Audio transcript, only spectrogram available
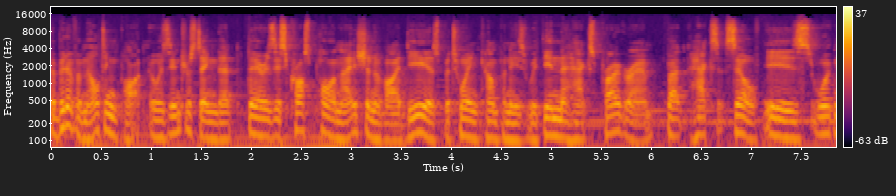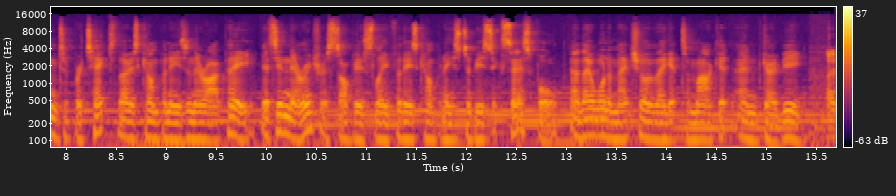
a bit of a melting pot. It was interesting that there is this cross pollination of ideas between companies within the HAX program, but HAX itself is working to protect those companies and their IP. It's in their interests, obviously, for these companies to be successful, and they want to make sure that they get to market and go big. I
